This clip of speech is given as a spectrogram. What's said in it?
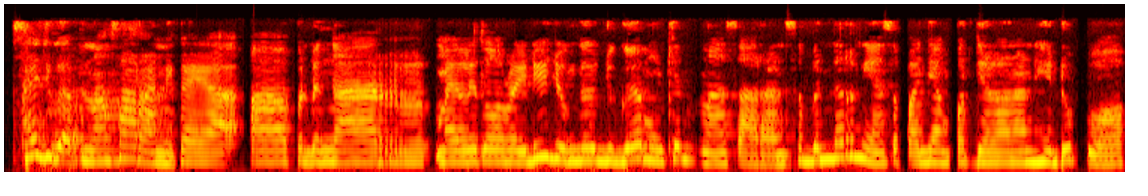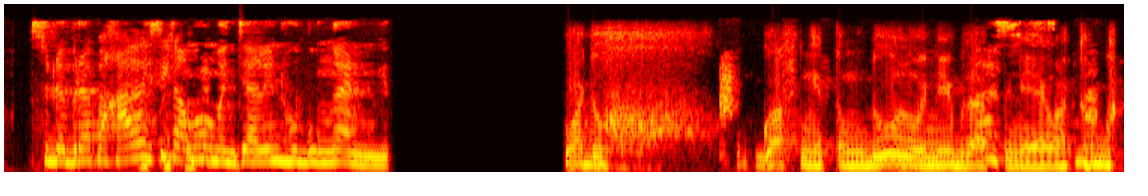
Saya juga penasaran nih kayak uh, pendengar My Little Radio juga juga mungkin penasaran sebenarnya sepanjang perjalanan hidup lo sudah berapa kali sih kamu menjalin hubungan gitu? Waduh, gua harus ngitung dulu nih berarti nih ya waktu gua.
